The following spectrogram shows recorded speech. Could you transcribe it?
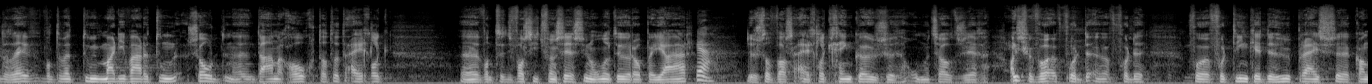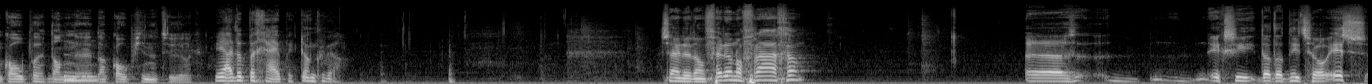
dat heeft, want we toen, maar die waren toen zo danig hoog dat het eigenlijk... Want het was iets van 1600 euro per jaar. Ja. Dus dat was eigenlijk geen keuze, om het zo te zeggen. Als je voor, voor, de, voor, de, voor, voor tien keer de huurprijs uh, kan kopen, dan, mm. uh, dan koop je natuurlijk. Ja, dat begrijp ik. Dank u wel. Zijn er dan verder nog vragen? Uh, ik zie dat dat niet zo is.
